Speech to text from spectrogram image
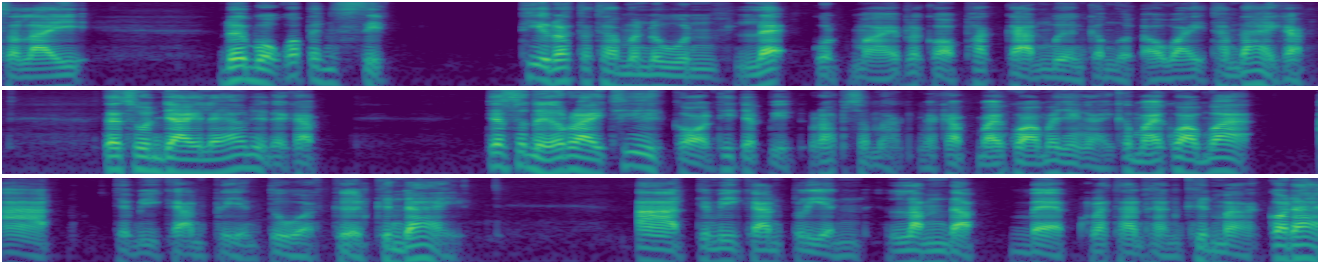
สไลด์ โดยบอกว่าเป็นสิทธิ์ที่รัฐธรรมนูญ และกฎหมายประกอบพรรคการเมืองกำหนดเอาไว้ทำได้ครับ แต่ส่วนใหญ่แล้วเนี่ยนะครับ จะเสนอรายชื่อก่อนที่จะปิดรับสมัครนะครับ หมายความว่ายังไง ก็หมายความว่าอาจจะมีการเปลี่ยนตัวเกิดขึ้นได้ อาจจะมีการเปลี่ยนลำดับแบบกระทันหันขึ้นมาก็ได้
